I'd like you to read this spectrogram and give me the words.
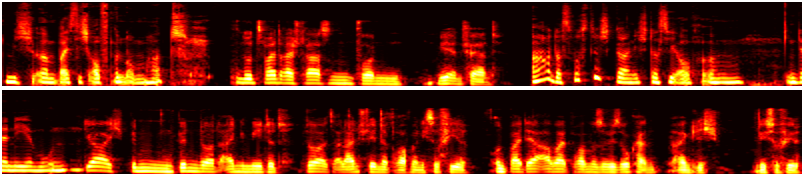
mich ähm, bei sich aufgenommen hat. Nur zwei, drei Straßen von mir entfernt. Ah, das wusste ich gar nicht, dass Sie auch ähm, in der Nähe wohnen. Ja, ich bin, bin dort eingemietet. So als Alleinstehender braucht man nicht so viel. Und bei der Arbeit brauchen wir sowieso kein, eigentlich nicht so viel.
